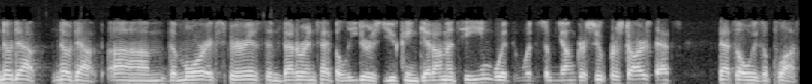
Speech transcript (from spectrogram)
No doubt, no doubt. Um, the more experienced and veteran type of leaders you can get on a team with with some younger superstars, that's that's always a plus.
